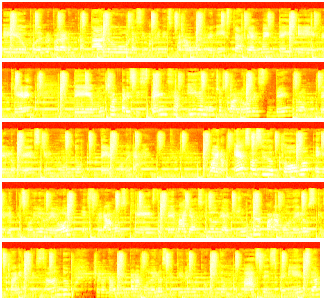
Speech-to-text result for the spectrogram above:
eh, o poder preparar un catálogo, las imágenes para una revista realmente requieren de mucha persistencia y de muchos valores dentro de lo que es el mundo del modelaje. Bueno, eso ha sido todo en el episodio de hoy. Esperamos que este tema haya sido de ayuda para modelos que están empezando, pero también para modelos que tienen un poquito más de experiencia.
